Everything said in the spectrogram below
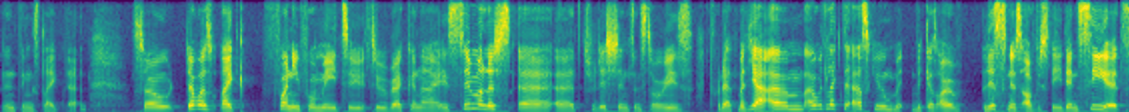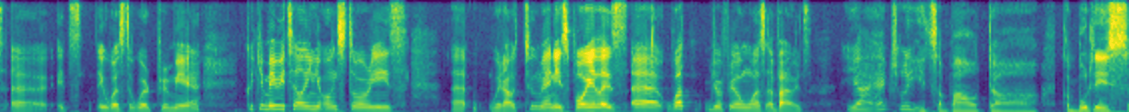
and things like that so that was like funny for me to to recognize similar uh, uh, traditions and stories for that. But yeah, um, I would like to ask you because our listeners obviously didn't see it. Uh, it's it was the word premiere. Could you maybe tell in your own stories, uh, without too many spoilers, uh, what your film was about? Yeah, actually, it's about a Buddhist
